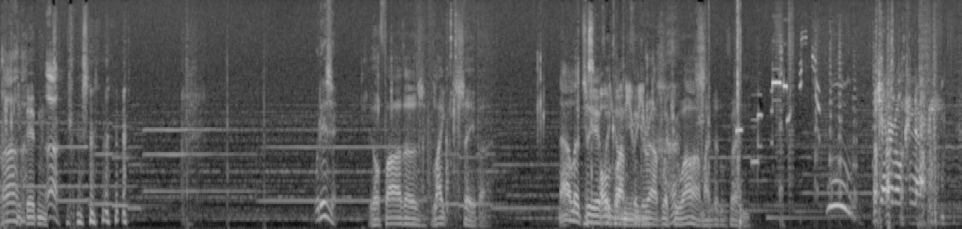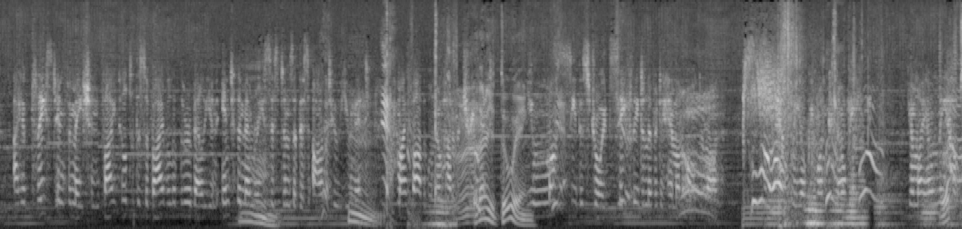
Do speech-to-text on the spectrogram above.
He uh-huh. didn't. Uh. What is it? Your father's lightsaber. Now let's His see if we can't figure mean. out what you are, my little friend. General Kenobi, I have placed information vital to the survival of the rebellion into the memory hmm. systems of this R2 hmm. unit. My father will know how to retrieve it. What are you doing? You must see this droid safely delivered to him on Alderaan. Help me, Obi-Wan Kenobi. You're my only hope.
